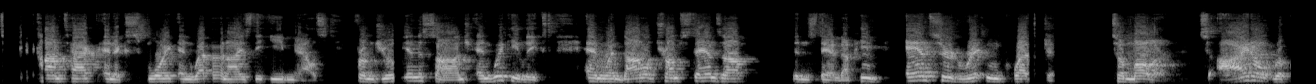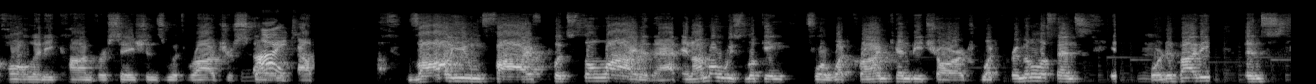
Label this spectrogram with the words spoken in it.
to contact and exploit and weaponize the emails from Julian Assange and WikiLeaks. And when Donald Trump stands up, didn't stand up, he answered written questions to Mueller. So I don't recall any conversations with Roger Stone right. about Volume 5 puts the lie to that. And I'm always looking for what crime can be charged, what criminal offense is reported by the evidence,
